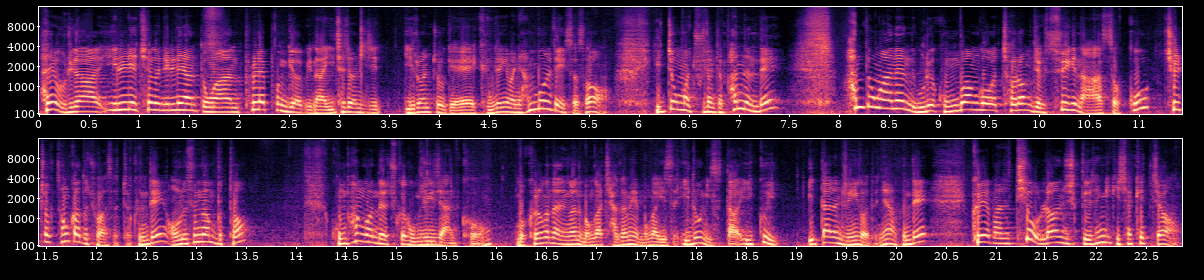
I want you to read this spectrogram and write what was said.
사실 우리가 1, 2 최근 1, 2년 동안 플랫폼 기업이나 2차 전지 이런 쪽에 굉장히 많이 함몰돼 있어서 이쪽만 주장장 팠는데 한동안은 우리가 공부한 것처럼 이제 수익이 나왔었고 실적 성과도 좋았었죠. 근데 어느 순간부터 공부한 건데 주가가 움직이지 않고 뭐 그런 거다는 건 뭔가 자금에 뭔가 있, 이동이 있었다 있고 있, 있다는 중이거든요. 근데 그에 반해서 튀어 올라오는 주식들이 생기기 시작했죠.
